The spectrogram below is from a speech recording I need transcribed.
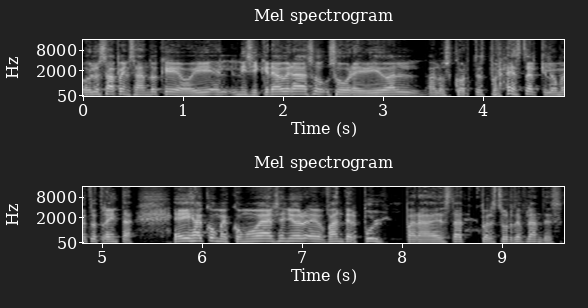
Hoy lo estaba pensando que hoy él ni siquiera habrá sobrevivido al, a los cortes por ahí hasta el kilómetro 30. Hey, Jacome, ¿cómo ve al señor eh, Van der Poel para esta el Tour de Flandes?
